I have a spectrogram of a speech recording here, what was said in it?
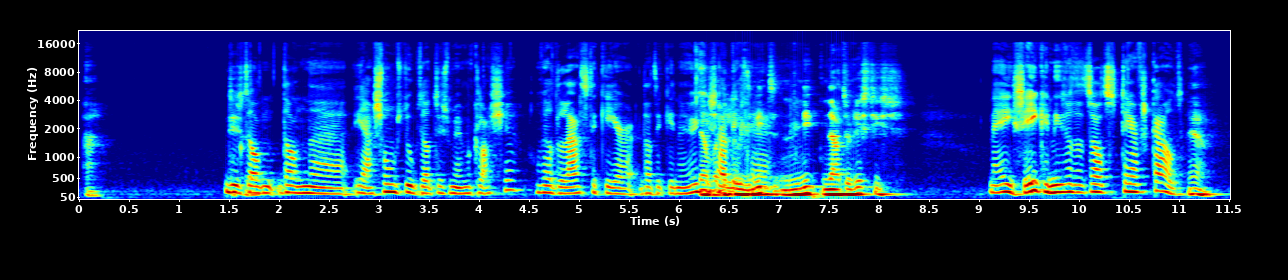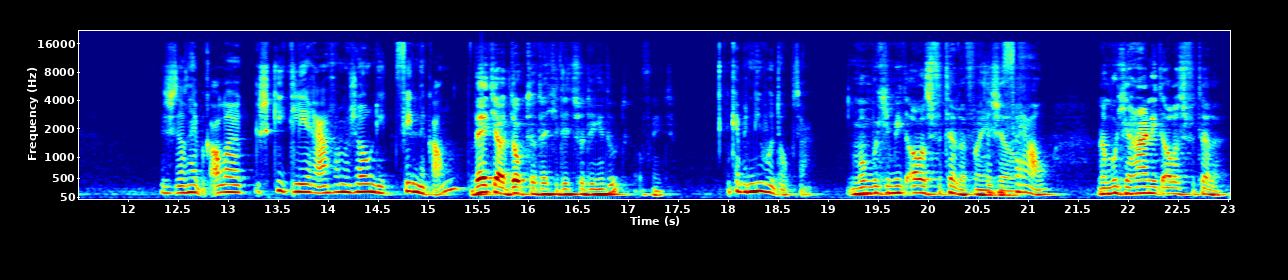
Ah. Dus dan, dan eh, ja, soms doe ik dat dus met mijn klasje. Hoewel de laatste keer dat ik in een hutje Ja, maar zou dat doe je liggen... niet, niet naturistisch. Nee, zeker niet, want het is altijd stervenskoud. Ja. Dus dan heb ik alle skikleren aan van mijn zoon die ik vinden kan. Weet jouw dokter dat je dit soort dingen doet, of niet? Ik heb een nieuwe dokter. Maar moet je hem niet alles vertellen van Dat is een jezelf? vrouw. Dan moet je haar niet alles vertellen.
